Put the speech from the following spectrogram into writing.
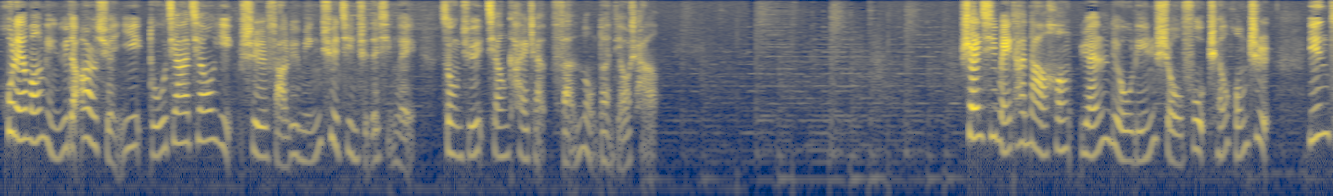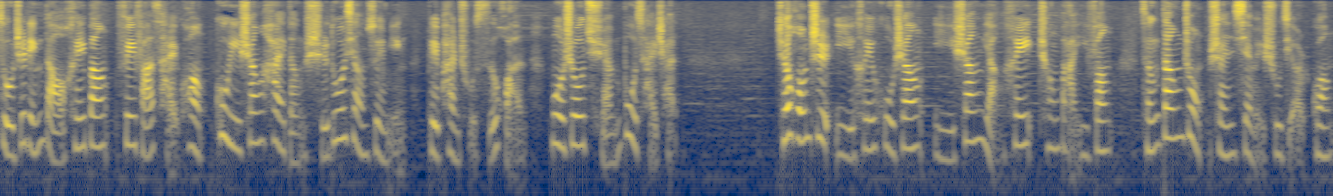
互联网领域的二选一、独家交易是法律明确禁止的行为，总局将开展反垄断调查。山西煤炭大亨、原柳林首富陈洪志因组织领导黑帮、非法采矿、故意伤害等十多项罪名，被判处死缓，没收全部财产。陈洪志以黑护商、以商养黑，称霸一方，曾当众扇县委书记耳光。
